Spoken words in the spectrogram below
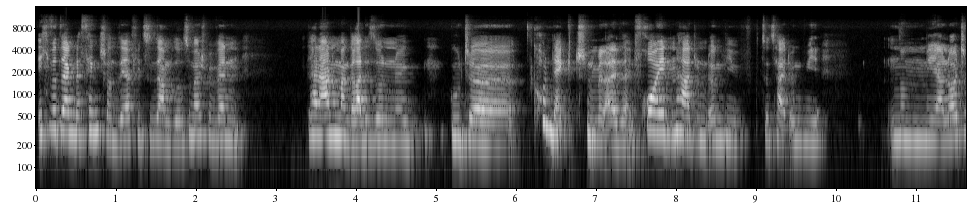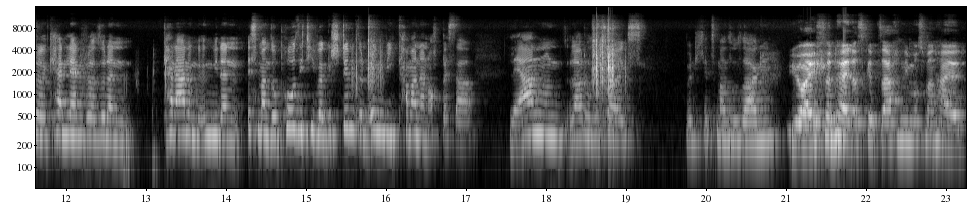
ich würde sagen, das hängt schon sehr viel zusammen. So zum Beispiel, wenn, keine Ahnung, man gerade so eine gute Connection mit all seinen Freunden hat und irgendwie zurzeit irgendwie mehr Leute kennenlernt oder so, dann, keine Ahnung, irgendwie dann ist man so positiver gestimmt und irgendwie kann man dann auch besser lernen und lauter so Zeugs, würde ich jetzt mal so sagen. Ja, ich finde halt, es gibt Sachen, die muss man halt,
